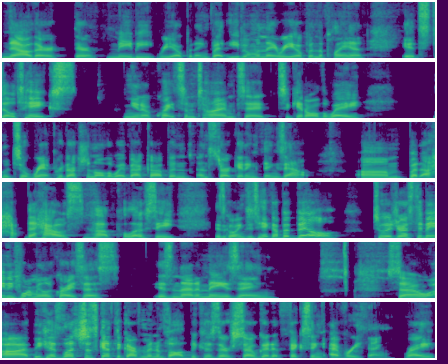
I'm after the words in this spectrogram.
now they're they're maybe reopening. But even when they reopen the plant, it still takes you know quite some time to to get all the way to ramp production all the way back up and and start getting things out. Um, but a, the House, uh, Pelosi, is going to take up a bill to address the baby formula crisis. Isn't that amazing? So, uh, because let's just get the government involved because they're so good at fixing everything, right?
